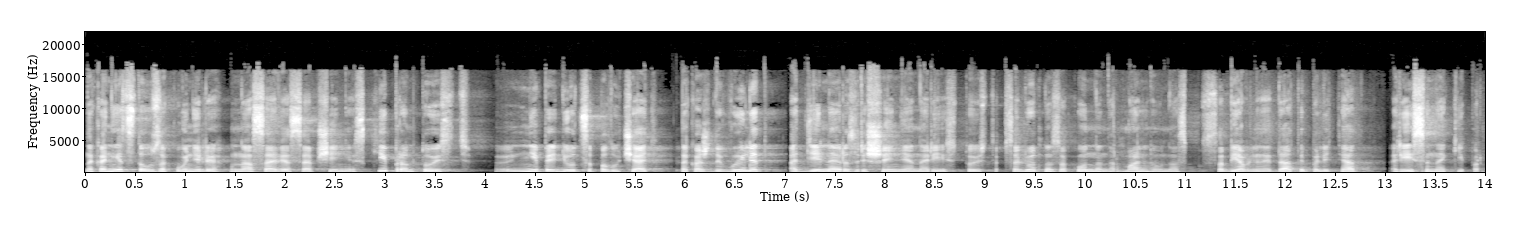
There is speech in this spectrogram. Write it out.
Наконец-то узаконили у нас авиасообщение с Кипром, то есть не придется получать на каждый вылет отдельное разрешение на рейс. То есть абсолютно законно, нормально у нас с объявленной даты полетят рейсы на Кипр.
